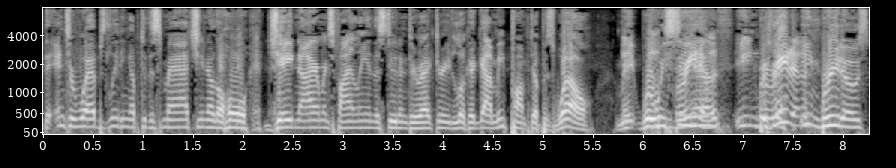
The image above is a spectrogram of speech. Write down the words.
the interwebs leading up to this match. You know, the whole Jaydin Eierman's finally in the student directory. Look, it got me pumped up as well. Eat- will we see him burritos. Eating burritos. eating burritos?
